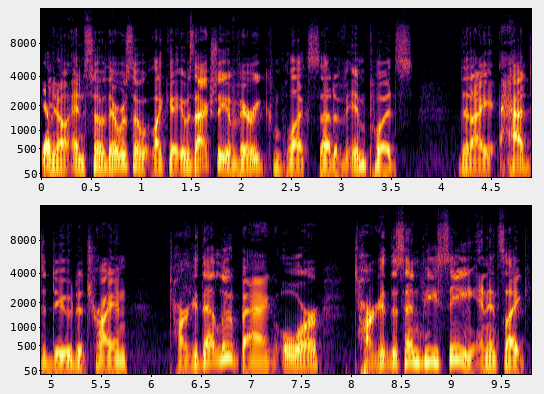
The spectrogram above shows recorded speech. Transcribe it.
Yep. you know and so there was a like a, it was actually a very complex set of inputs that i had to do to try and target that loot bag or target this npc and it's like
